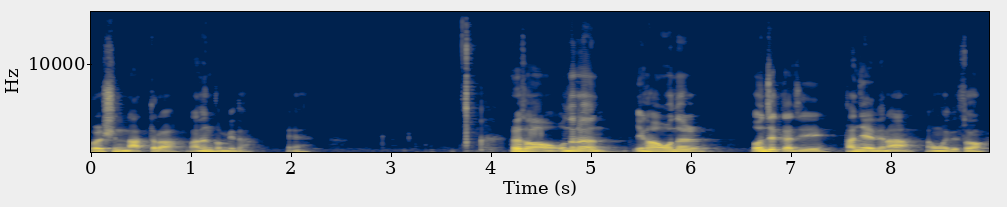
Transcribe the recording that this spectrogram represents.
훨씬 낫더라라는 겁니다. 예. 그래서 오늘은 영하원을 언제까지 다녀야 되나 거에 대해서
